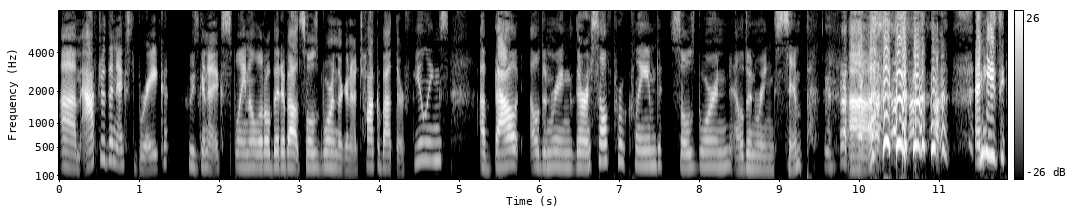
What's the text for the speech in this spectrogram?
um, after the next break who's going to explain a little bit about Soulsborne. They're going to talk about their feelings about Elden Ring. They're a self-proclaimed Soulsborne Elden Ring simp. Uh, and he's it,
